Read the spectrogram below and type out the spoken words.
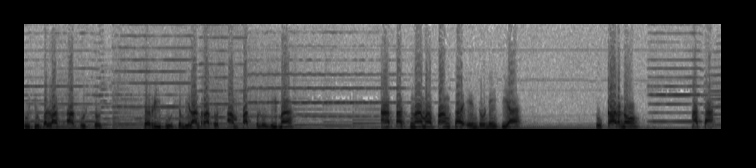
17 Agustus 1945 atas nama bangsa Indonesia Soekarno Hatta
